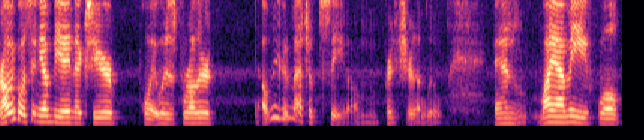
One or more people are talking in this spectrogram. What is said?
Probably go to the NBA next year, play with his brother. That'll be a good matchup to see. I'm pretty sure that will. And Miami, well,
